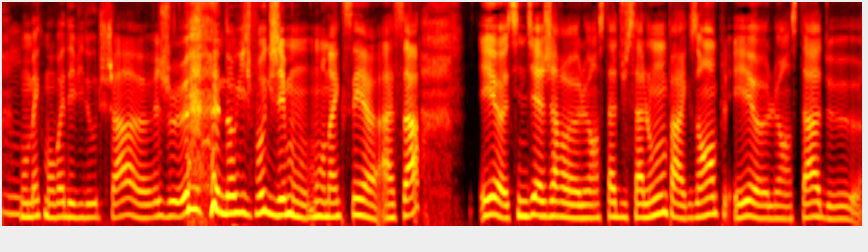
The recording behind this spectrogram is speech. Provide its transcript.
mm. mon mec m'envoie des vidéos de chats, je... donc il faut que j'ai mon, mon accès à ça. Et euh, Cindy, elle gère euh, le Insta du salon, par exemple, et euh, le Insta de,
